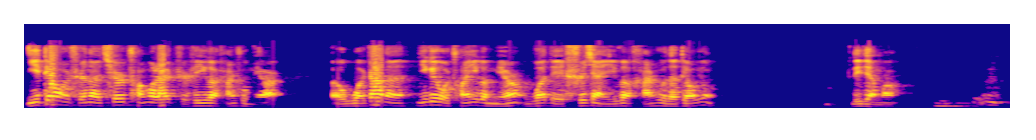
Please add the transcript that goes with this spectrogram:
你调用时呢，其实传过来只是一个函数名，呃，我这儿呢，你给我传一个名，我得实现一个函数的调用，理解吗？嗯，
